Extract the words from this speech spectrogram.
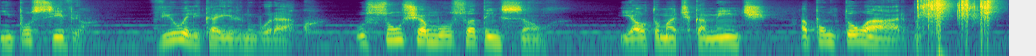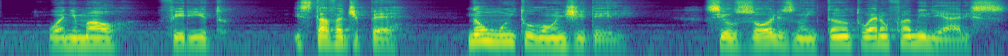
Impossível. Viu ele cair no buraco. O som chamou sua atenção e automaticamente apontou a arma. O animal, ferido, estava de pé, não muito longe dele. Seus olhos, no entanto, eram familiares,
